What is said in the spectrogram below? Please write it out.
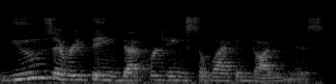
use everything that pertains to life and godliness.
